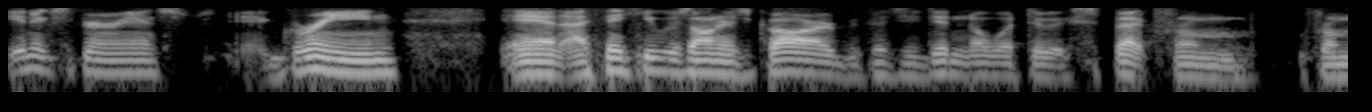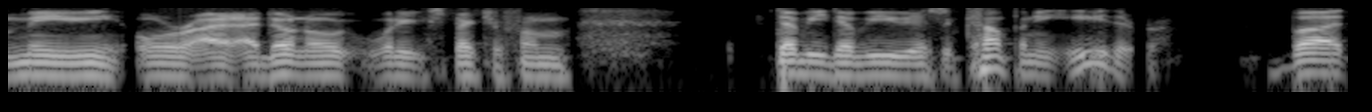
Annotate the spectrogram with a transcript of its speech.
inexperienced, green, and I think he was on his guard because he didn't know what to expect from from me, or I, I don't know what he expected from WWE as a company either. But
